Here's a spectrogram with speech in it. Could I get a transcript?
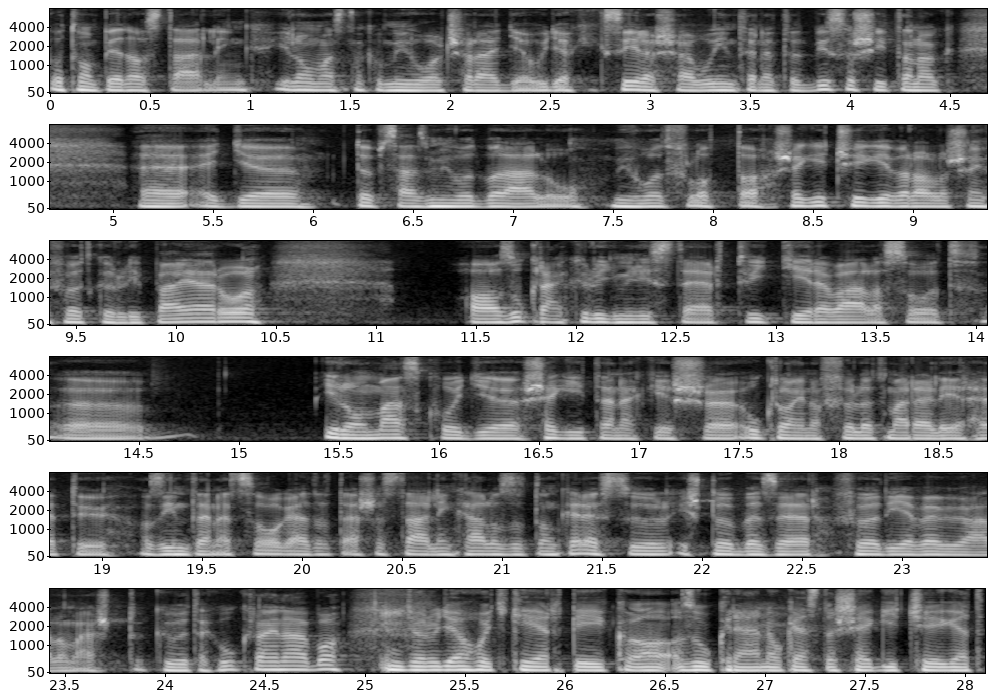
Ott van például a Starlink, Elon Musk-nak a műhold családja, ugye, akik szélesávú internetet biztosítanak, e, egy e, több száz műholdból álló műhold flotta segítségével alacsony földkörüli pályáról. Az ukrán külügyminiszter tweetjére válaszolt e, Elon Musk, hogy segítenek, és Ukrajna fölött már elérhető az internet szolgáltatás a Starlink hálózaton keresztül, és több ezer földi vevőállomást küldtek Ukrajnába. Így van, ugye, ahogy kérték az ukránok ezt a segítséget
